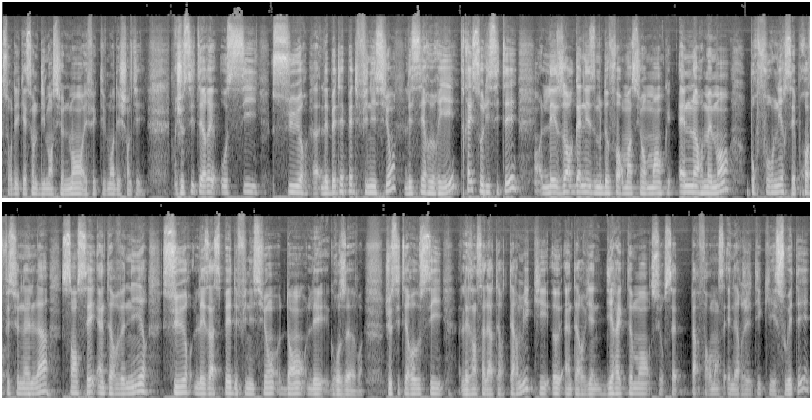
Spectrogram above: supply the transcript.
sur des questions de dimensionnement, effectivement, des chantiers. Je citerai aussi sur le BTP de finition, les serruriers, très sollicités. Les organismes de formation manquent énormément pour fournir ces professionnels-là censés intervenir sur les aspects de finition dans les grosses œuvres. Je citerai aussi les installateurs thermiques qui, eux, interviennent directement sur cette performance énergétique qui est souhaitée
